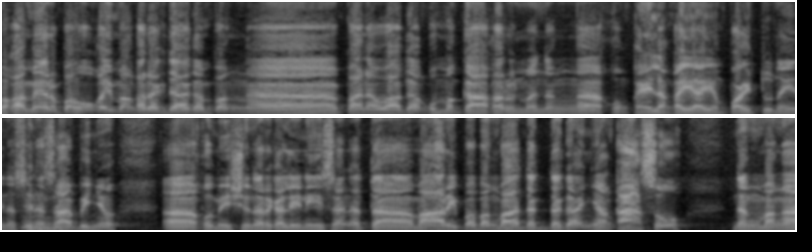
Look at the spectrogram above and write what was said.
Baka meron pa ho kayo mga karagdagan pang ah, panawagan kung magkakaroon man ng ah, kung kailan kaya yung part 2 na yun na sinasabi nyo, ah, Commissioner Kalinisan, at ah, maaari pa bang madagdagan yung kaso ng mga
